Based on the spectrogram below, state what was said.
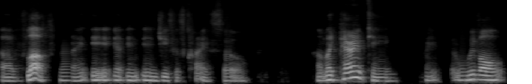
of love right in, in, jesus christ. So um, like parenting right we've all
